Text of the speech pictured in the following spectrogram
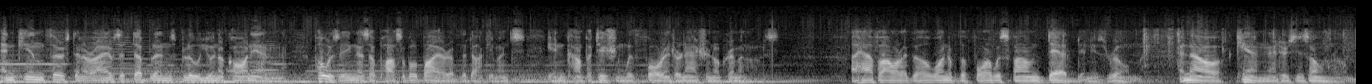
and Ken Thurston arrives at Dublin's Blue Unicorn Inn, posing as a possible buyer of the documents in competition with four international criminals. A half hour ago, one of the four was found dead in his room, and now Ken enters his own room.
